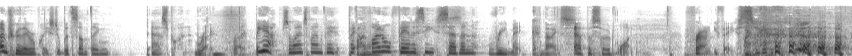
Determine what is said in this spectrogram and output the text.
I'm sure they replaced it with something as fun. Right, right. But yeah, so mine's Final, Fa- Final Fantasy VII Remake. Nice. Episode one. Frowny face.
